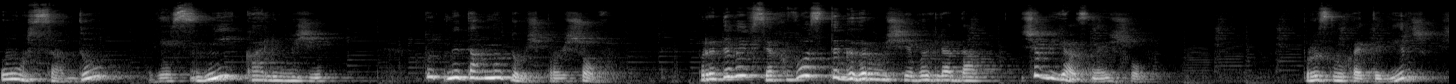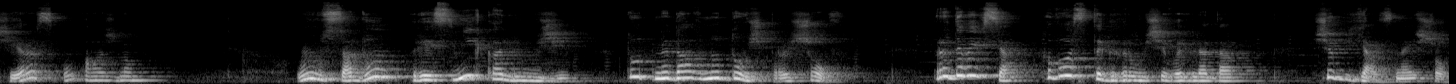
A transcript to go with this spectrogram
У саду рясні калюжі. Тут недавно дощ пройшов. Придивився, хвостик груші виглядав, щоб я знайшов. Прослухайте вірш ще раз уважно. У саду рясні калюжі. Тут недавно дощ пройшов. Придивився, хвостик груші виглядав, щоб я знайшов.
